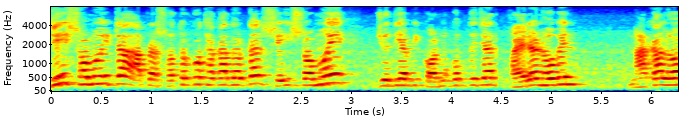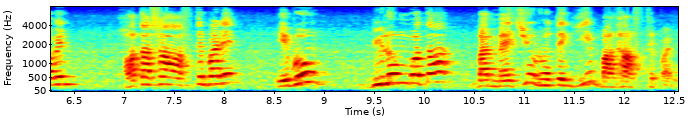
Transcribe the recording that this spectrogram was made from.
যে সময়টা আপনার সতর্ক থাকা দরকার, সেই সময়ে যদি আপনি কর্ম করতে যান হয়রান হবেন, নাকাল হবেন, হতাশা আসতে পারে। এবং বিলম্বতা বা ম্যাচিওর হতে গিয়ে বাধা আসতে পারে।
